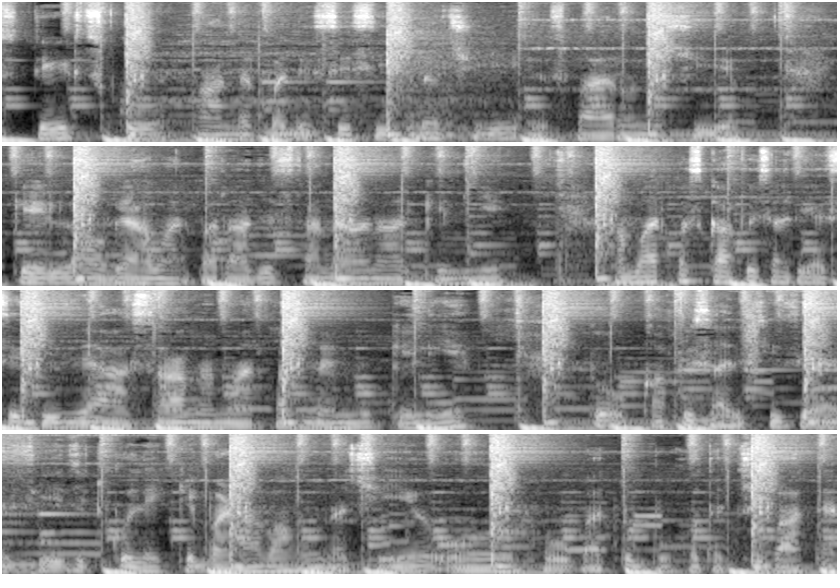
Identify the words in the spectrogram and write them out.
स्टेट्स को आंध्र प्रदेश से सीखना चाहिए इंस्पायर होना चाहिए। केरला हो गया हमारे पास, राजस्थान अनार के लिए। हमारे पास काफ़ी सारी ऐसी चीज़ें आसान है हमारे पास बैम्बू के लिए। तो काफ़ी सारी चीज़ें ऐसी है जिसको लेके बढ़ावा होना चाहिए और होगा तो बहुत अच्छी बात है।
